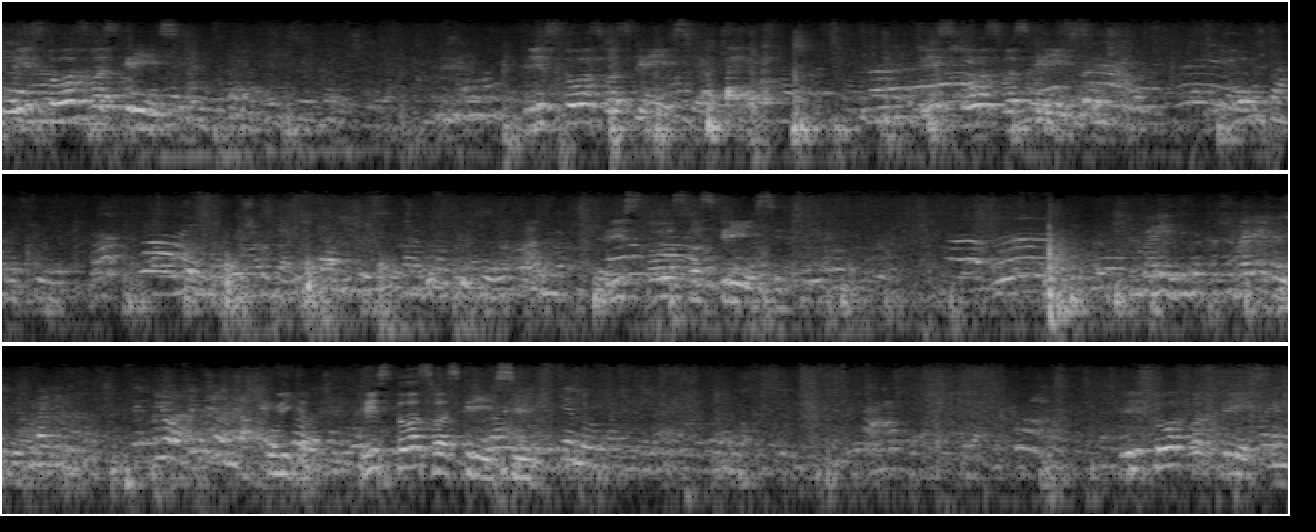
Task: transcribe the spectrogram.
Христос воскресе! Христос воскресе! Христос воскресе! Христос воскресе! Увидел. Христос воскресе! Христос воскресе!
